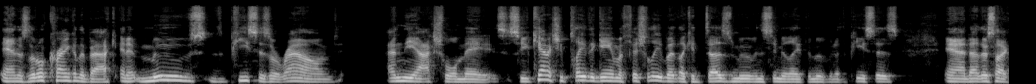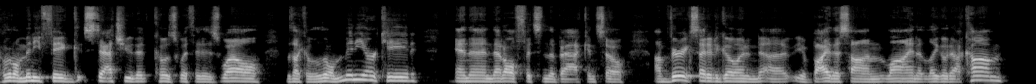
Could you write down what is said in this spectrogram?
and there's a little crank in the back and it moves the pieces around and the actual maze so you can't actually play the game officially but like it does move and simulate the movement of the pieces and uh, there's like a little minifig statue that goes with it as well, with like a little mini arcade. And then that all fits in the back. And so I'm very excited to go and uh, you know, buy this online at lego.com.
